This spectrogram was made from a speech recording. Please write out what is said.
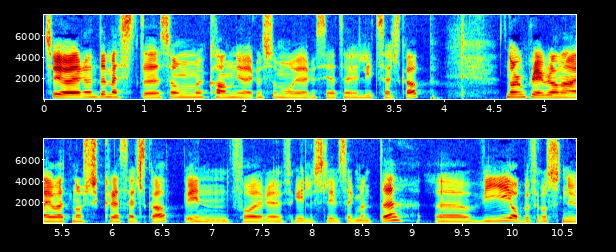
Så gjør det meste som kan gjøres og må gjøres i et eliteselskap. Northern Playground er jo et norsk klesselskap innenfor friluftslivssegmentet. Eh, vi jobber for å snu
